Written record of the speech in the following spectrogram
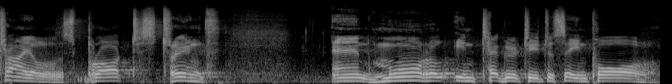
trials brought strength and moral integrity to St. Paul.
